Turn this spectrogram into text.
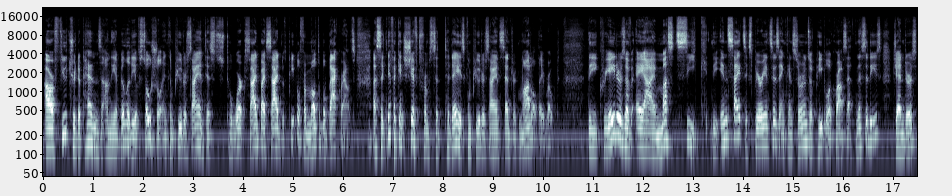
Our future depends on the ability of social and computer scientists to work side by side with people from multiple backgrounds, a significant shift from today's computer science centric model, they wrote. The creators of AI must seek the insights, experiences, and concerns of people across ethnicities, genders,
